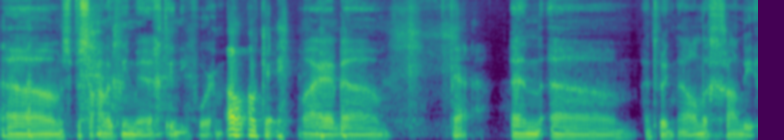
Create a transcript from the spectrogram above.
Um, ze bestaan ook niet meer echt in die vorm. Oh, oké. Maar, um, ja. En, um, en toen ben ik naar een ander gegaan, die,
